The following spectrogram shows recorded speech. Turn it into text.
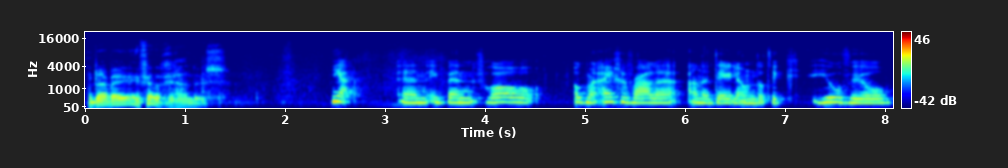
Maar daar ben je in verder gegaan dus? Ja, en ik ben vooral ook mijn eigen verhalen aan het delen, omdat ik heel veel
